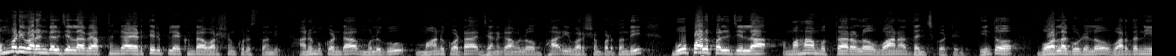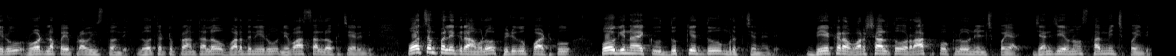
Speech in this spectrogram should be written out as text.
ఉమ్మడి వరంగల్ జిల్లా వ్యాప్తంగా ఎడతెరిపి లేకుండా వర్షం కురుస్తోంది. హనుమకొండ ములుగు మానుకోట జనగామలో భారీ వర్షం పడుతుంది. భూపాలపల్లి జిల్లా మహాముత్తారలో వాన దంచికొట్టింది దీంతో బోర్లగూడెలో వరద నీరు రోడ్లపై ప్రవహిస్తోంది. లోతట్టు ప్రాంతాల్లో వరద నీరు నివాసాల్లోకి చేరింది. పోచంపల్లి గ్రామంలో పిడుగుపాటుకు పోగినాయకు దుక్కెద్దు మృతి చెందింది. భీకర వర్షాలతో రాకపోకలు నిలిచిపోయాయి. జనజీవనం స్తంభించిపోయింది.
